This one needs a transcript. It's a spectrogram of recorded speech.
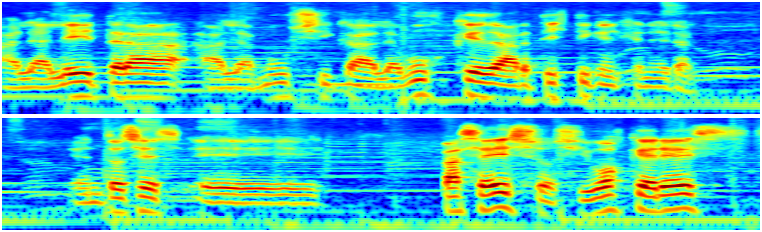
a la letra, a la música, a la búsqueda artística en general. Entonces, eh, pasa eso. Si vos querés,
